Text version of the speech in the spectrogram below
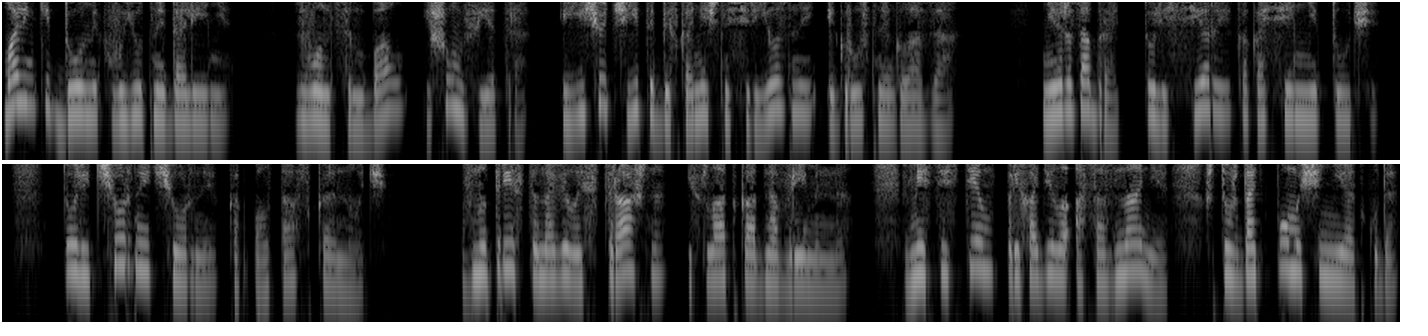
Маленький домик в уютной долине, звон цимбал и шум ветра, и еще чьи-то бесконечно серьезные и грустные глаза. Не разобрать, то ли серые, как осенние тучи, то ли черные-черные, как полтавская ночь. Внутри становилось страшно и сладко одновременно. Вместе с тем приходило осознание, что ждать помощи неоткуда,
